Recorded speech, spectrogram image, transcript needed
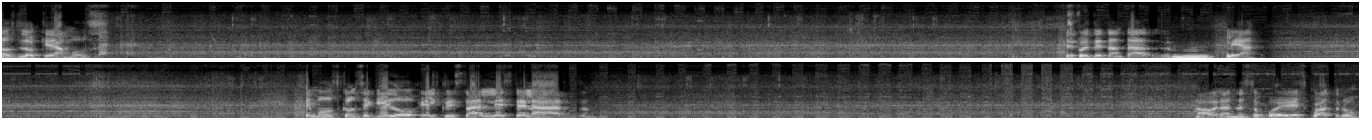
nos lo quedamos. Después de tanta mm, pelea, Hemos conseguido el cristal estelar. Ahora nuestro poder es 4.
